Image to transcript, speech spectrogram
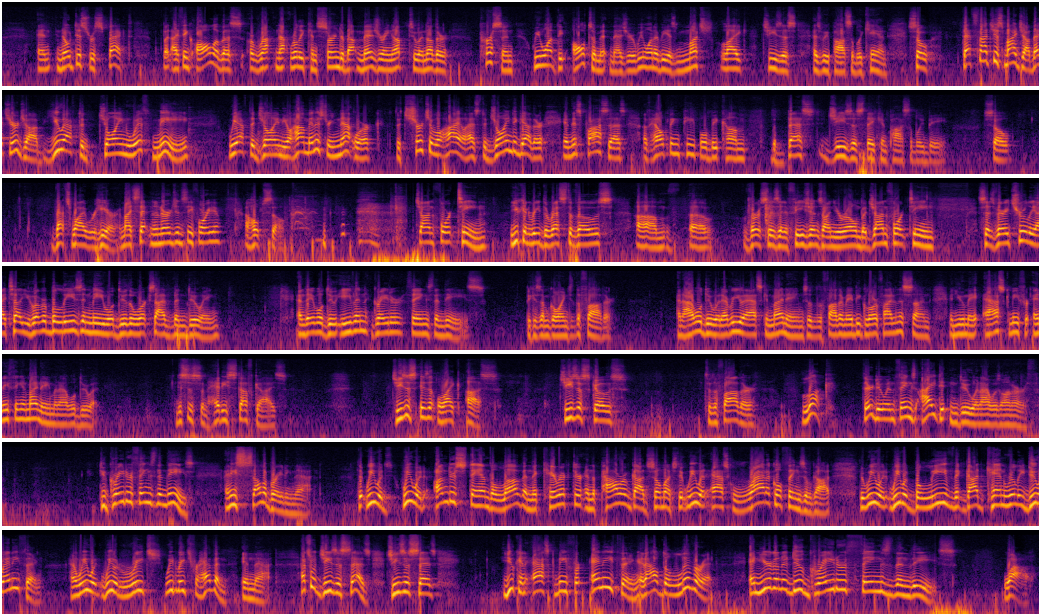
And no disrespect, but I think all of us are not really concerned about measuring up to another person. We want the ultimate measure. We want to be as much like Jesus as we possibly can. So that's not just my job, that's your job. You have to join with me. We have to join the Ohio Ministry Network. The Church of Ohio has to join together in this process of helping people become the best Jesus they can possibly be. So that's why we're here. Am I setting an urgency for you? I hope so. John 14, you can read the rest of those. Um, uh, verses in Ephesians on your own, but John 14 says, Very truly I tell you, whoever believes in me will do the works I've been doing, and they will do even greater things than these, because I'm going to the Father. And I will do whatever you ask in my name, so that the Father may be glorified in the Son, and you may ask me for anything in my name, and I will do it. This is some heady stuff, guys. Jesus isn't like us. Jesus goes to the Father, Look, they're doing things I didn't do when I was on earth. Do greater things than these. And he's celebrating that. That we would, we would understand the love and the character and the power of God so much that we would ask radical things of God. That we would, we would believe that God can really do anything. And we would, we would reach, we'd reach for heaven in that. That's what Jesus says. Jesus says, you can ask me for anything and I'll deliver it. And you're going to do greater things than these. Wow.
